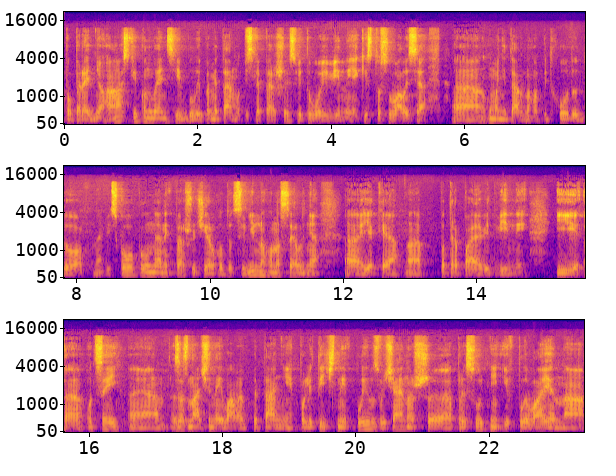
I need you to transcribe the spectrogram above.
попередньо Гаазькі конвенції були, пам'ятаємо, після Першої світової війни, які стосувалися гуманітарного підходу до військовополонених, в першу чергу до цивільного населення, яке потерпає від війни. І е, оцей е, зазначений вами в питанні політичний вплив, звичайно ж, е, присутній і впливає на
